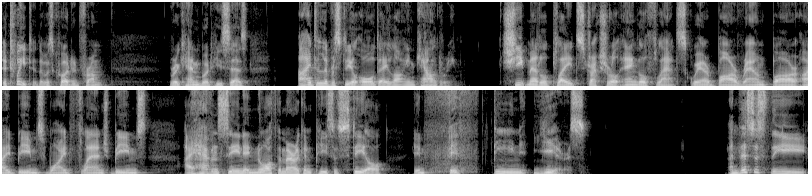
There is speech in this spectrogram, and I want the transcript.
a tweet that was quoted from Rick Henwood. He says, I deliver steel all day long in Calgary. Sheet metal plate, structural angle, flat, square, bar, round bar, I beams, wide flange beams. I haven't seen a North American piece of steel in 15 years. And this is the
